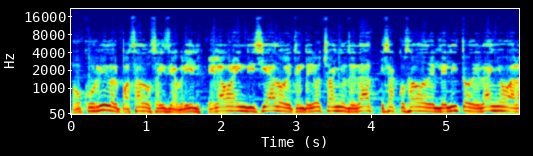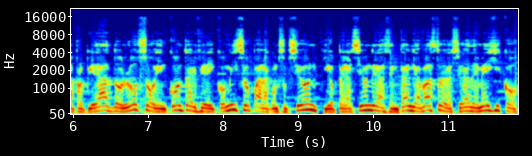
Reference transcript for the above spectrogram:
ocurrido el pasado 6 de abril. El ahora indiciado de 38 años de edad es acusado del delito de daño a la propiedad doloso en contra del fideicomiso para la construcción y operación de la central de Abasto de la Ciudad de México,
